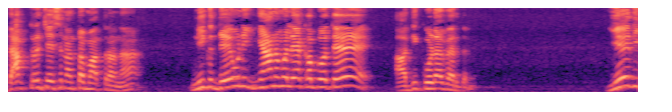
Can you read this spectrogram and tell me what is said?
డాక్టర్ చేసినంత మాత్రాన నీకు దేవుని జ్ఞానము లేకపోతే అది కూడా వ్యర్థమే. ఏది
